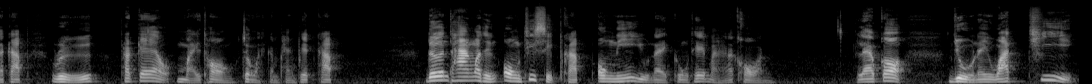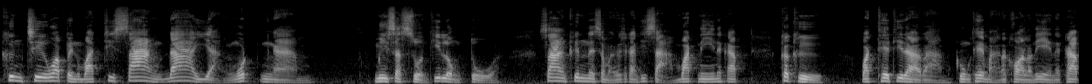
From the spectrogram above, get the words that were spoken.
นะครับ หรือพระแก้วไหมทองจังหวัดกำแพงเพชรครับ เดินทางมาถึงองค์ที่ 10 ครับ องค์นี้อยู่ในกรุงเทพมหานคร แล้วก็อยู่ในวัดที่ขึ้นชื่อว่าเป็นวัดที่สร้างได้อย่างงดงาม มีสัดส่วนที่ลงตัว สร้างขึ้นในสมัยรัชกาลที่ 3 วัดนี้นะครับ ก็คือวัดเทพธิดาราม กรุงเทพมหานครเรานี่เองนะครับ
